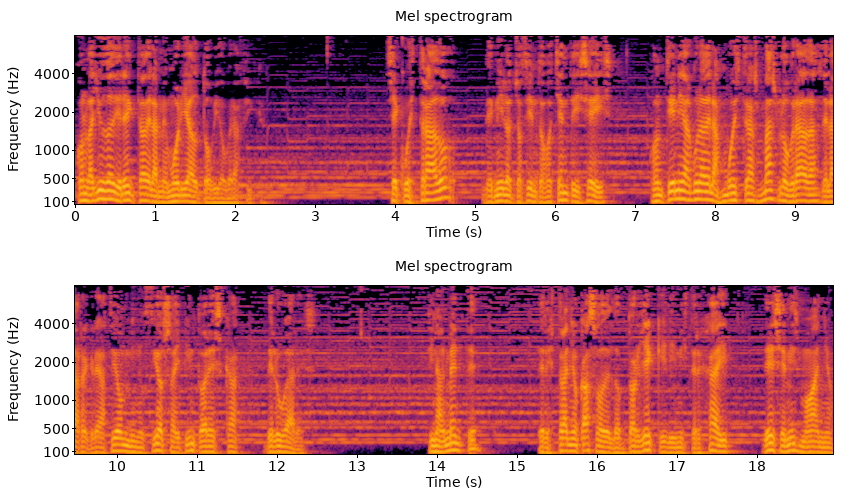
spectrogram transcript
con la ayuda directa de la memoria autobiográfica. Secuestrado, de 1886, contiene algunas de las muestras más logradas de la recreación minuciosa y pintoresca de lugares. Finalmente, el extraño caso del Dr. Jekyll y Mr. Hyde de ese mismo año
